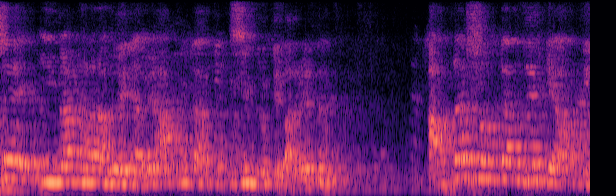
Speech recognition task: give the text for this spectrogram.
সে ইমান হারা হয়ে যাবে, আপনি তাকে কিছু করতে পারবেন না। আপনার সন্তানদেরকে আপনি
